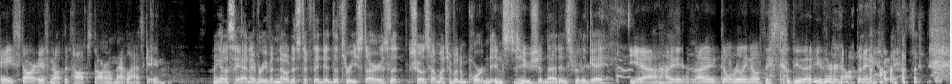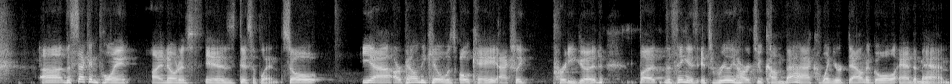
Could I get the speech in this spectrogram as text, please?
a star, if not the top star, on that last game. I gotta say, I never even noticed if they did the three stars. That shows how much of an important institution that is for the game. yeah, I I don't really know if they still do that either or not. But anyways, uh, the second point I noticed is discipline. So yeah, our penalty kill was okay, actually pretty good. But the thing is, it's really hard to come back when you're down a goal and a man.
